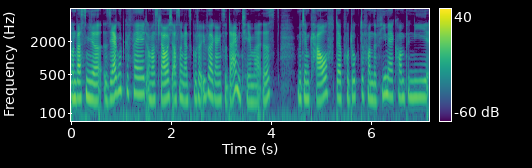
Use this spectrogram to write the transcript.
Und was mir sehr gut gefällt und was, glaube ich, auch so ein ganz guter Übergang zu deinem Thema ist, mit dem Kauf der Produkte von The Female Company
